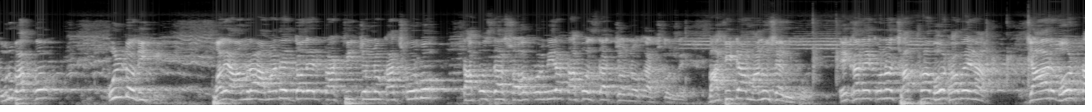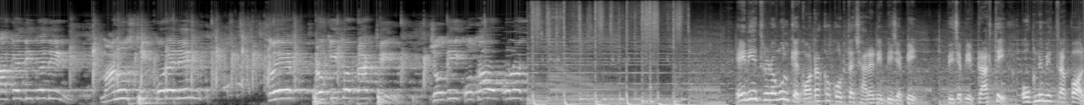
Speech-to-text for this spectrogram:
দুর্ভাগ্য উল্টো দিকে। ফলে আমরা আমাদের দলের প্রার্থীর জন্য কাজ করব, তাপসদার সহকর্মীরা তাপসদার জন্য কাজ করবে, বাকিটা মানুষের উপর। এখানে কোনো ছাপ্পা ভোট হবে না। যার ভোট তাকে দিতে দিন মানুষ ঠিক করে নিন। কে প্রকৃত প্রার্থী যদি কোথাও কোনো এই নিয়ে তৃণমূলকে কটাক্ষ করতে ছাড়েনি বিজেপি। বিজেপি প্রার্থী অগ্নিমিত্রা পল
